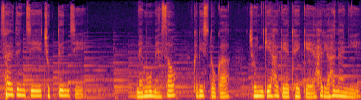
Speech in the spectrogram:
살든지 죽든지 내 몸에서 그리스도가 존귀하게 되게 하려 하나니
